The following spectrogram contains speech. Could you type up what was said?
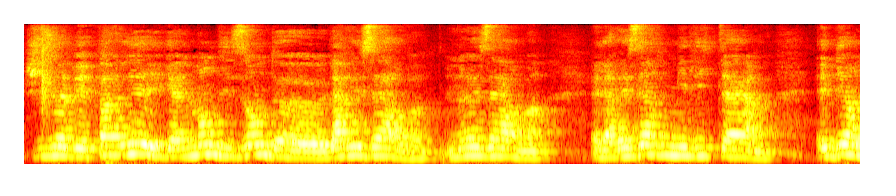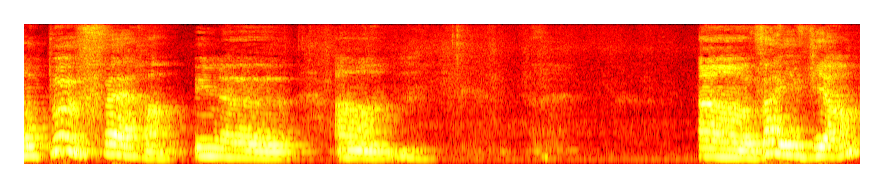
je vous avais parlé également, disons, de la réserve, une réserve, et la réserve militaire. Eh bien, on peut faire un, un va-et-vient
